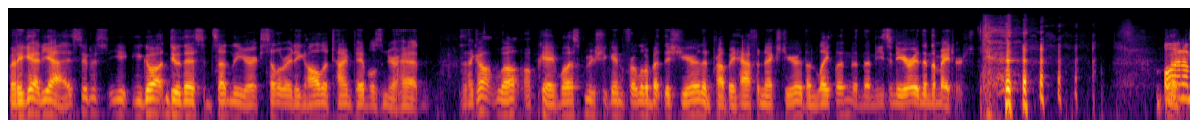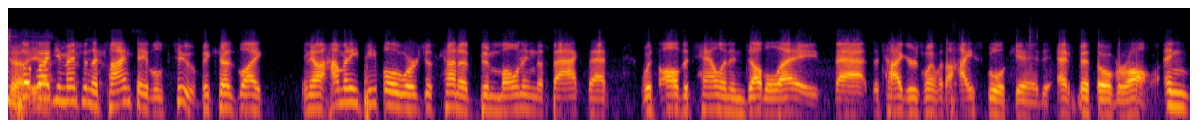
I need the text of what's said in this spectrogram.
but again, yeah, as soon as you, you go out and do this, and suddenly you're accelerating all the timetables in your head. It's like, oh well, okay, West Michigan for a little bit this year, then probably half of next year, then Lakeland, and then he's an year, and then the majors. Well, and I'm so uh, glad yeah. you mentioned the timetables too, because like, you know, how many people were just kind of bemoaning the fact that with all the talent in Double A, that the Tigers went with a high school kid at fifth overall, and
